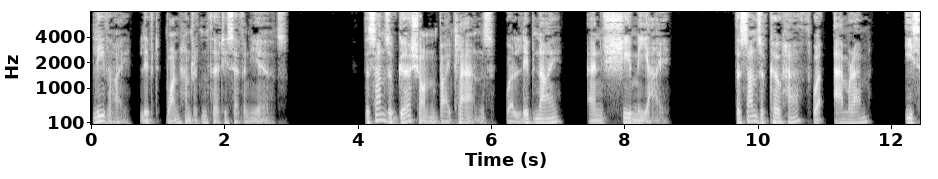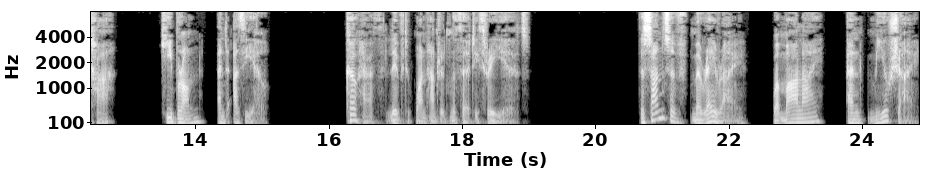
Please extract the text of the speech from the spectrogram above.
Levi lived 137 years. The sons of Gershon by clans were Libni and Shimei. The sons of Kohath were Amram, Izhar, Hebron, and Uzziel. Kohath lived 133 years. The sons of Merari were Mahli and Mushi.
